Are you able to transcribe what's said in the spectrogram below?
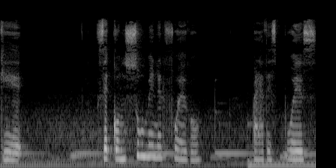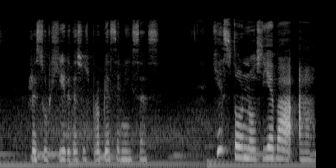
que se consume en el fuego para después resurgir de sus propias cenizas. Y esto nos lleva a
